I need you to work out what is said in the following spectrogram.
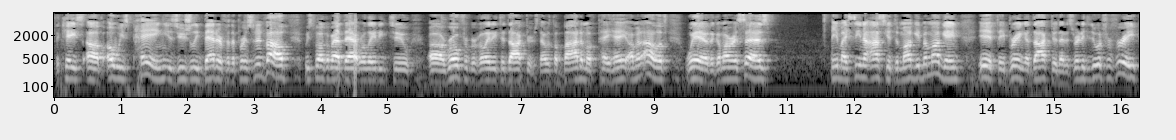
The case of always paying is usually better for the person involved. We spoke about that relating to uh, Rofer, relating to doctors. That was the bottom of pay hey Amin Aleph, where the Gemara says if they bring a doctor that is ready to do it for free,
